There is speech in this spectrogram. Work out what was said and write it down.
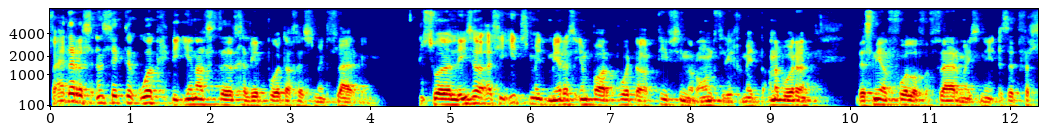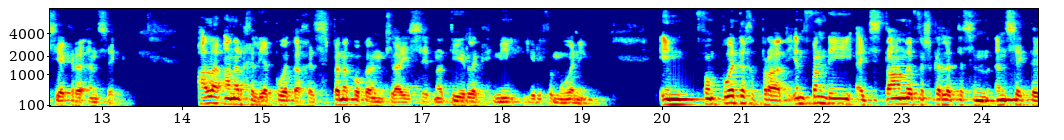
Verder is insekte ook die enigste geleedpotiges met vlerke. So Lisa, as jy iets met meer as een paar pote aktief sien rondvlieg, met ander woorde dis nie 'n voël of 'n vleermuis nie, is dit versekerde insek. Alle ander geleedpotige spinnekoppe en kluis het natuurlik nie hierdie vermoë nie. En van pote gepraat, een van die uitstaande verskille tussen insekte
